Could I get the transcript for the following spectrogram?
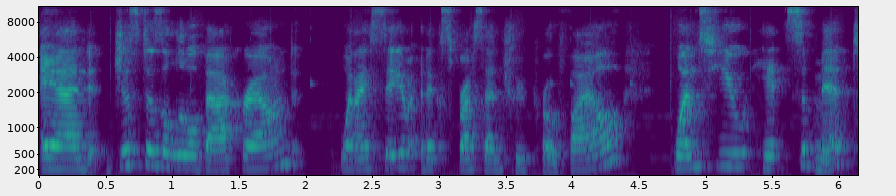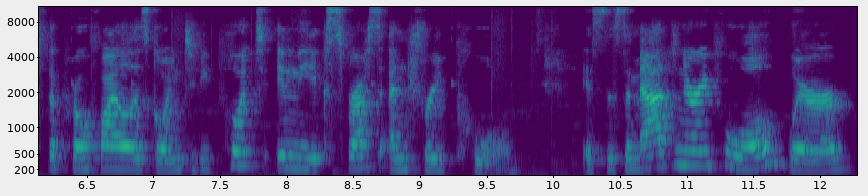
And just as a little background, when I say an express entry profile, once you hit submit, the profile is going to be put in the express entry pool. It's this imaginary pool where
